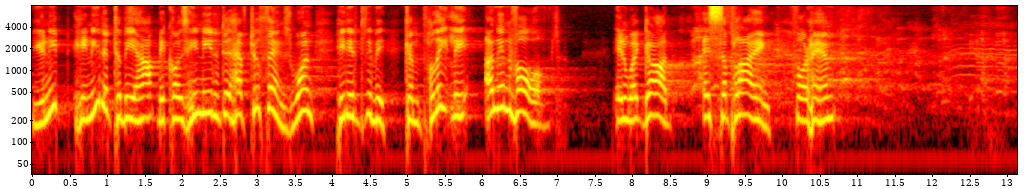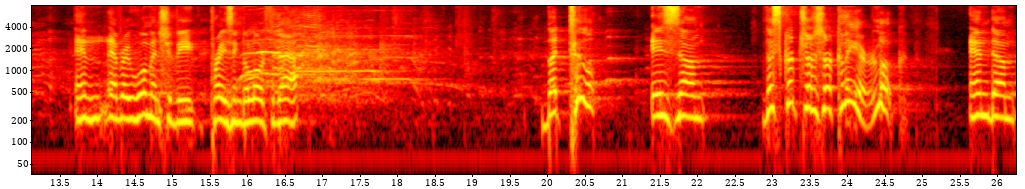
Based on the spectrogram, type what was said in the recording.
You need, he needed to be out because he needed to have two things. One, he needed to be completely uninvolved in what God is supplying for him. And every woman should be praising the Lord for that. But two is um, the scriptures are clear. Look. And um,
